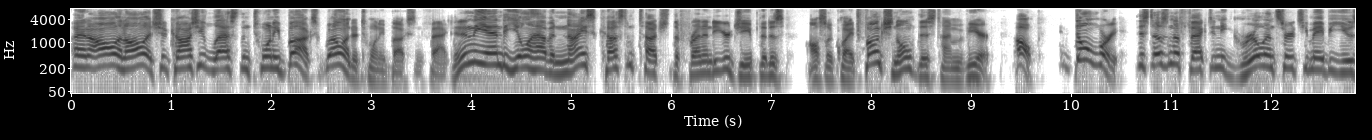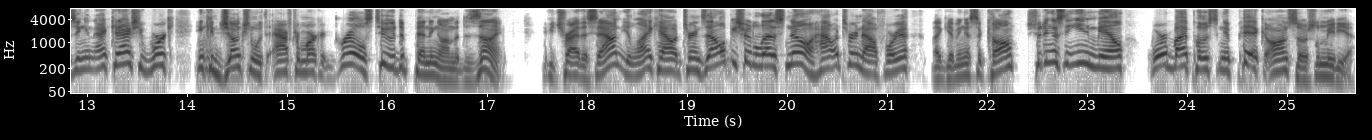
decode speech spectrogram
And all in all, it should cost you less than 20 bucks, well under 20 bucks, in fact. And in the end, you'll have a nice custom touch to the front end of your Jeep that is also quite functional this time of year. Oh, don't worry, this doesn't affect any grill inserts you may be using, and that can actually work in conjunction with aftermarket grills too, depending on the design. If you try this out and you like how it turns out, be sure to let us know how it turned out for you by giving us a call, shooting us an email, or by posting a pic on social media.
